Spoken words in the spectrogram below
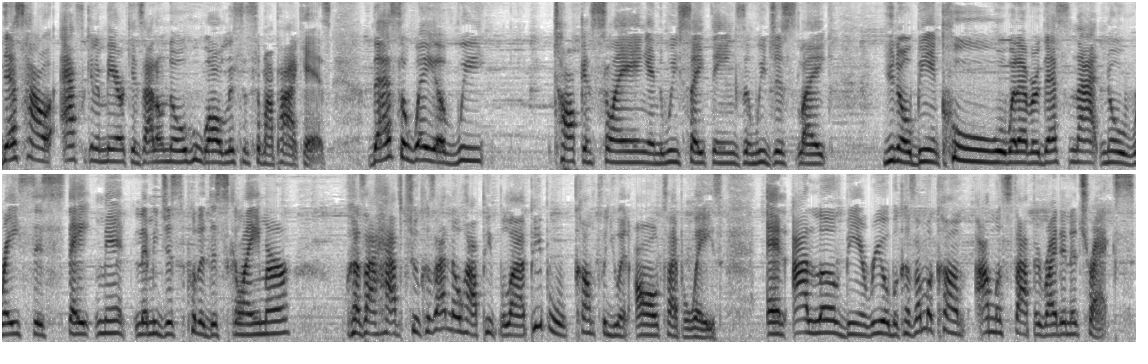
that's how African Americans, I don't know who all listens to my podcast. That's a way of we talking slang and we say things and we just like, you know, being cool or whatever. That's not no racist statement. Let me just put a disclaimer because I have to because I know how people are. People come for you in all type of ways. And I love being real because I'm gonna come, I'm gonna stop it right in the tracks.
